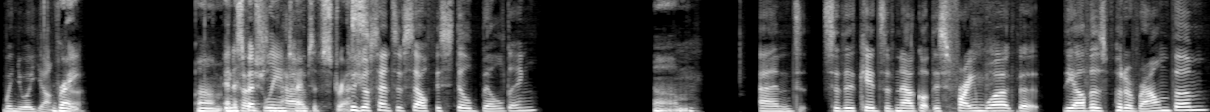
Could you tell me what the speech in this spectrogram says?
when you are younger. Right. Um, and especially in have- times of stress. Because your sense of self is still building. um, And so the kids have now got this framework that the others put around them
